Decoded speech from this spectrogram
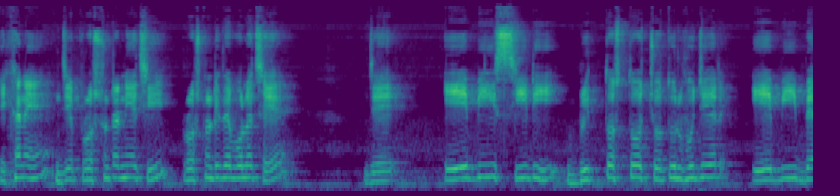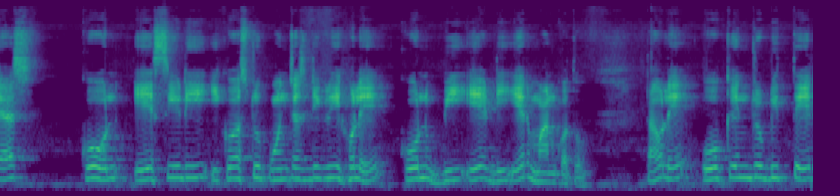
এখানে যে প্রশ্নটা নিয়েছি, প্রশ্নটিতে বলেছে যে এ বি সি ডি বৃত্তস্থ চতুর্ভুজের এ বি ব্যাস কোন A C D equals to পঞ্চাশ ডিগ্রি হলে কোন বি এ ডি এর মান কত? তাহলে ও কেন্দ্র বৃত্তের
